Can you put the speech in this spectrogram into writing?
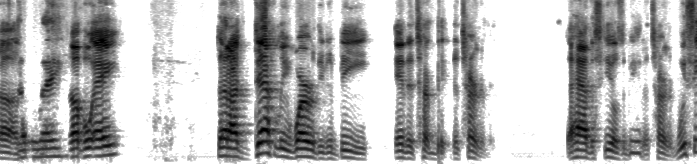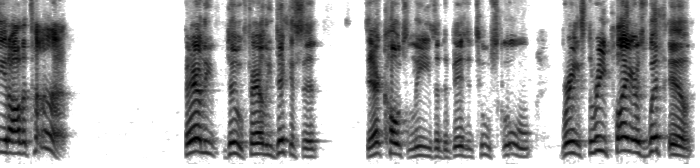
uh, double A. double A that are definitely worthy to be in the, tur- the tournament, that have the skills to be in the tournament. We see it all the time. Fairleigh, dude, Fairleigh Dickinson, their coach leaves a Division two school, brings three players with him,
